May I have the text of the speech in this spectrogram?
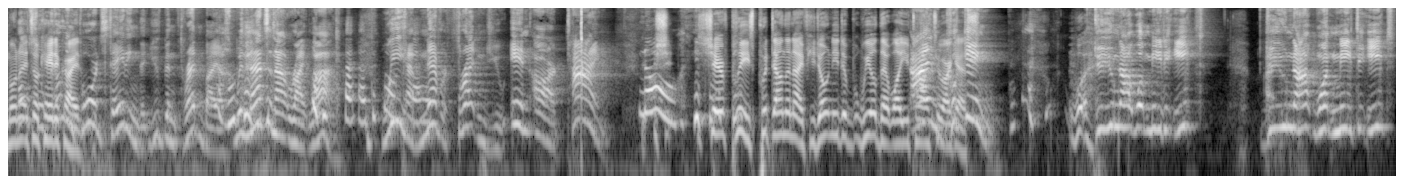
Mona, also, it's okay to cry. forward stating that you've been threatened by us when that's an outright lie. Oh, we have never threatened you in our time. No. Sh- Sheriff, please put down the knife. You don't need to wield that while you talk I'm to our cooking. guests. What? Do you not want me to eat? Do you not want me to eat?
